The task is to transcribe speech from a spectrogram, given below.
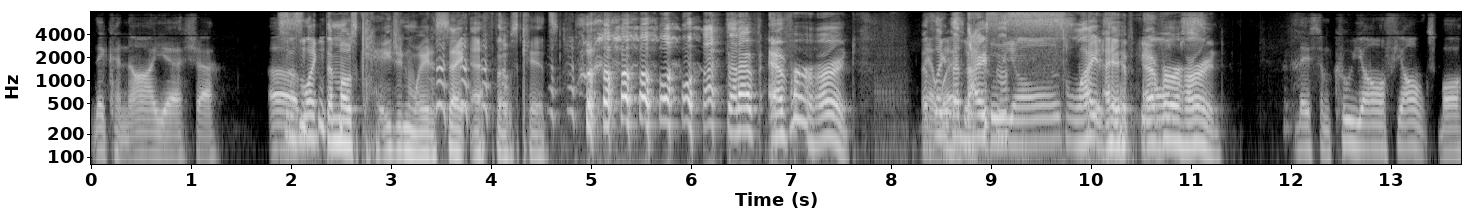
they can I, yeah, sure. This is Um, like the most Cajun way to say "f those kids" that I've ever heard. That's Yeah, like what? the Some nicest couillons, slight I some have ever heard. they some couillon fionks, boy.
